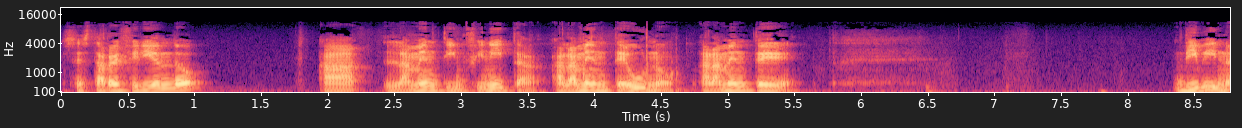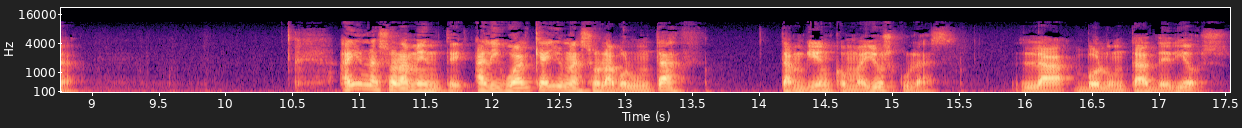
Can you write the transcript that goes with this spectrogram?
Se está refiriendo a la mente infinita, a la mente uno, a la mente divina. Hay una sola mente, al igual que hay una sola voluntad, también con mayúsculas, la voluntad de Dios.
